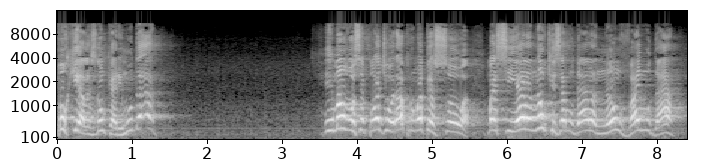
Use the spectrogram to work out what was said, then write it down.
Porque elas não querem mudar. Irmão, você pode orar por uma pessoa, mas se ela não quiser mudar, ela não vai mudar.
